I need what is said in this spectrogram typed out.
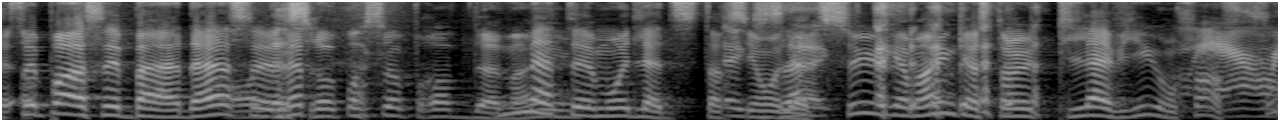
c'est pas assez badass. on Euh, laissera pas ça propre de même. Mettez-moi de la distorsion Exact. là-dessus. Quand même que c'est un clavier, on s'en fout.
